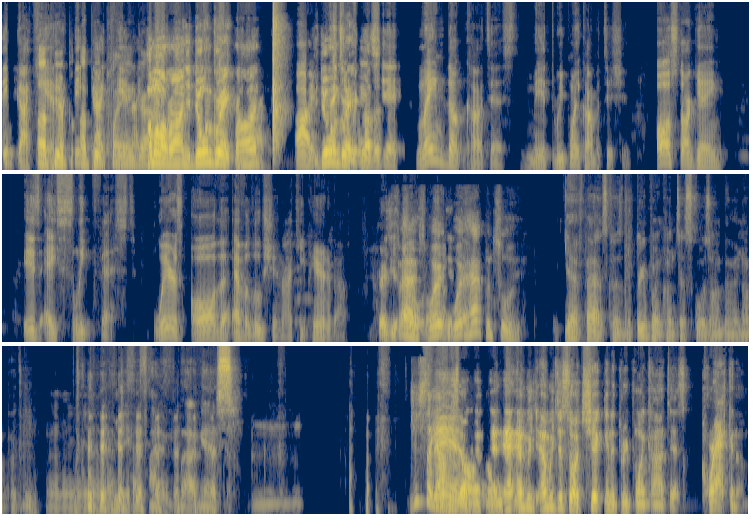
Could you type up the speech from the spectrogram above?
think I can. Up here- I think up here I playing I Come on, Ron. You're doing great, Ron. All right, You're doing great, brother. Said, lame dunk contest, mid three point competition, all star game is a sleep fest. Where's all the evolution I keep hearing about? Reggie, a Facts. troll. Where what happened to it? Yeah, facts. Because the three point contest scores aren't going up. I mean, yeah, MJ had five, but I guess. Just say Damn. y'all So, know. and, and- and we and we just saw a chick in the three point contest cracking them.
